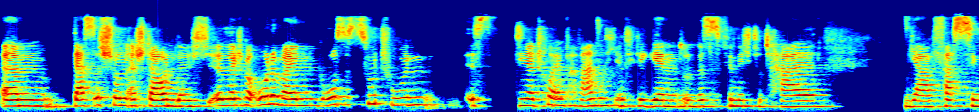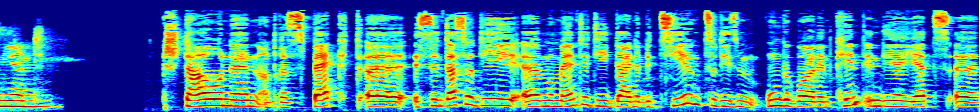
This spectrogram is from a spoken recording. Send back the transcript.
Ähm, das ist schon erstaunlich. Äh, sag ich mal, ohne mein großes Zutun ist die Natur einfach wahnsinnig intelligent und das finde ich total ja, faszinierend. Staunen und Respekt. Äh, sind das so die äh, Momente, die deine Beziehung zu diesem ungeborenen Kind in dir jetzt äh,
